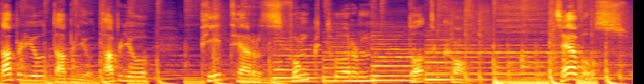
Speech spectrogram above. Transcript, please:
www.petersfunkturm.com. Servus!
